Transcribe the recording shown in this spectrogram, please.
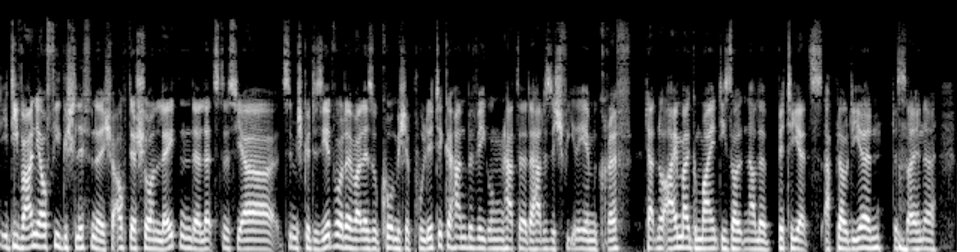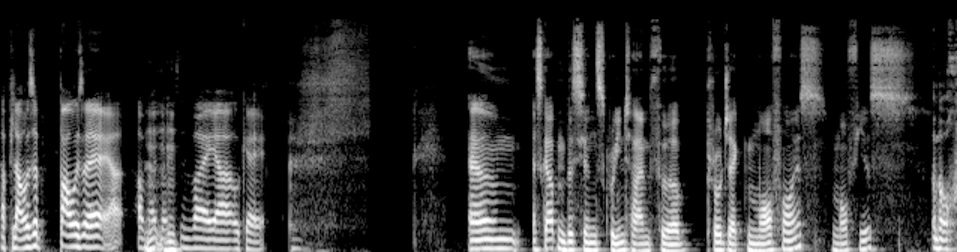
die, die waren ja auch viel geschliffener. Ich, auch der Sean Layton, der letztes Jahr ziemlich kritisiert wurde, weil er so komische Politiker-Handbewegungen hatte, da hatte sich viele im Griff. Der hat nur einmal gemeint, die sollten alle bitte jetzt applaudieren. Das sei eine Applausepause, ja. Aber mhm. ansonsten war ja okay. Ähm, es gab ein bisschen Screentime für Project Morpheus. Morpheus. Aber auch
